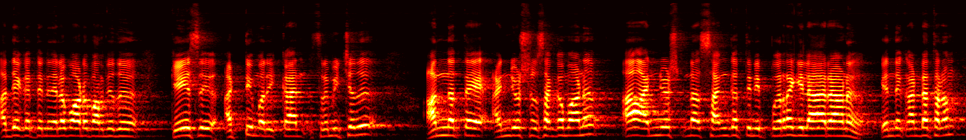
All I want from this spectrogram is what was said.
അദ്ദേഹത്തിന്റെ നിലപാട് പറഞ്ഞത് കേസ് അട്ടിമറിക്കാൻ ശ്രമിച്ചത്. അന്നത്തെ അന്വേഷണ സംഘമാണ്. ആ അന്വേഷണ സംഘത്തിന് പിറകിലാരാണ് എന്ന് കണ്ടെത്തണം.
